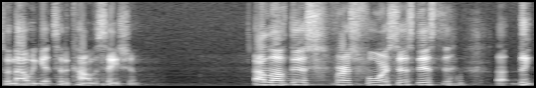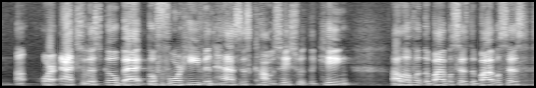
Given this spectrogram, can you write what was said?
So now we get to the conversation. I love this. Verse 4 says this, uh, the, uh, or actually, let's go back before he even has this conversation with the king. I love what the Bible says. The Bible says,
